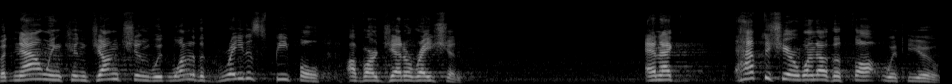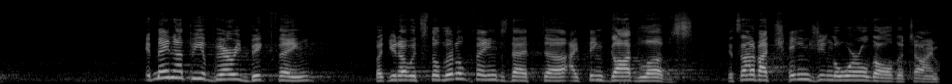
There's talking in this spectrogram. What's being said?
but now in conjunction with one of the greatest people of our generation. And I have to share one other thought with you. It may not be a very big thing, but you know, it's the little things that uh, I think God loves. It's not about changing the world all the time,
